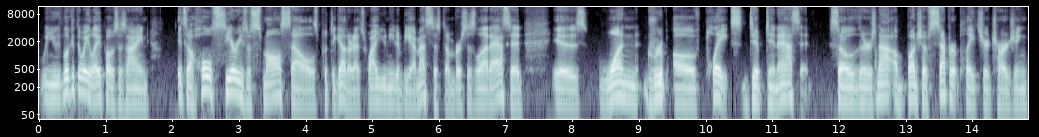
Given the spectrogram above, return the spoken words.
when you look at the way LiPo is designed, it's a whole series of small cells put together. That's why you need a BMS system versus lead acid is one group of plates dipped in acid. So there's not a bunch of separate plates you're charging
